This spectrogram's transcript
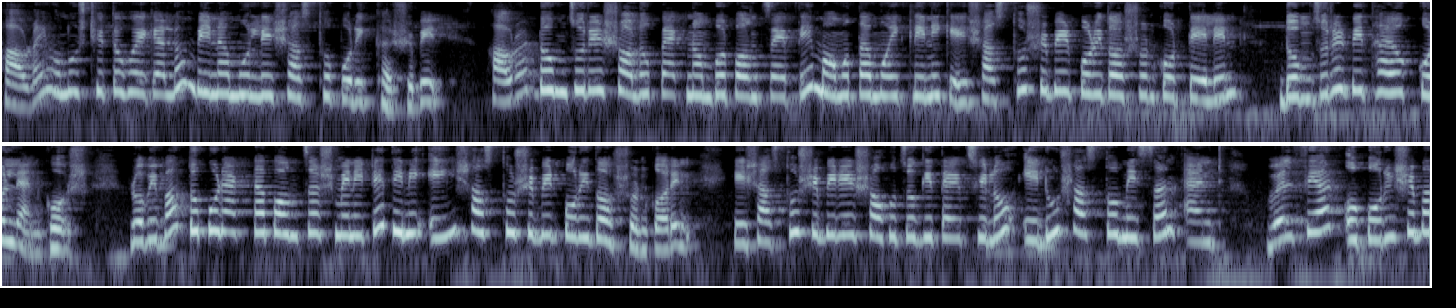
হাওড়ায় অনুষ্ঠিত হয়ে গেল বিনামূল্যে স্বাস্থ্য পরীক্ষা শিবির। হাওড়ার ডোমজুরের সলপ এক নম্বর পঞ্চায়েতে মমতাময়ী ক্লিনিকে স্বাস্থ্য শিবির পরিদর্শন করতে এলেন ডোমজুরের বিধায়ক কল্যাণ ঘোষ। রবিবার দুপুর একটা পঞ্চাশ মিনিটে তিনি এই স্বাস্থ্য শিবির পরিদর্শন করেন। এই স্বাস্থ্য শিবিরের সহযোগিতায় ছিল এডু স্বাস্থ্য মিশন অ্যান্ড ওয়েলফেয়ার ও পরিষেবা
